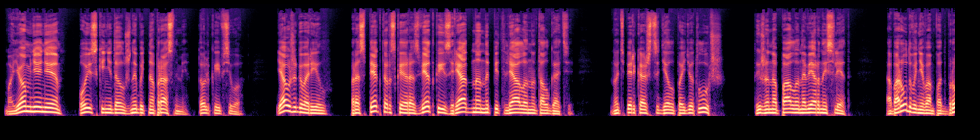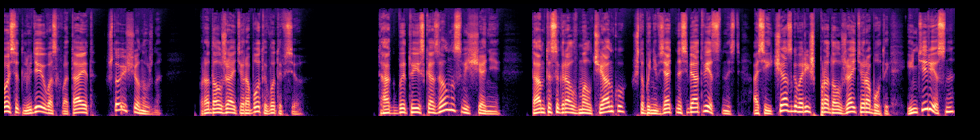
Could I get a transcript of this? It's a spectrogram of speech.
«Мое мнение, поиски не должны быть напрасными, только и всего. Я уже говорил, проспекторская разведка изрядно напетляла на Толгате. Но теперь, кажется, дело пойдет лучше. Ты же напала на верный след. Оборудование вам подбросят, людей у вас хватает. Что еще нужно? Продолжайте работы, вот и все». «Так бы ты и сказал на совещании», там ты сыграл в молчанку, чтобы не взять на себя ответственность, а сейчас говоришь «продолжайте работы». Интересно».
